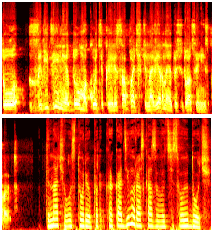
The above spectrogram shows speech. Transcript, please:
то заведение дома котика или собачки, наверное, эту ситуацию не исправит. Ты начал историю про крокодила рассказывать и свою дочь.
